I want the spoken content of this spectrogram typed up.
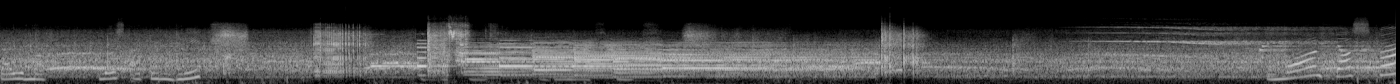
tayo ma-lost ating glitch. Come on, faster.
